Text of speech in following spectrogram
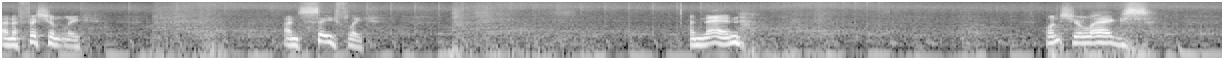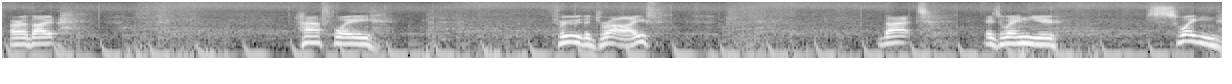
and efficiently and safely. And then, once your legs are about halfway through the drive, that is when you swing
